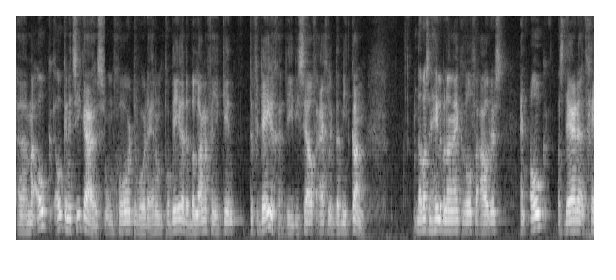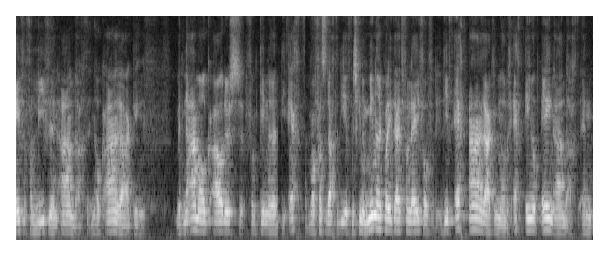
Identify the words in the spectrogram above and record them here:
uh, maar ook, ook in het ziekenhuis. Om gehoord te worden en om proberen de belangen van je kind te verdedigen. Die, die zelf eigenlijk dat niet kan. Dat was een hele belangrijke rol voor ouders. En ook als derde het geven van liefde en aandacht. En ook aanraking. Met name ook ouders van kinderen die echt, waarvan ze dachten, die heeft misschien een mindere kwaliteit van leven. Of die heeft echt aanraking nodig. Echt één op één aandacht. En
